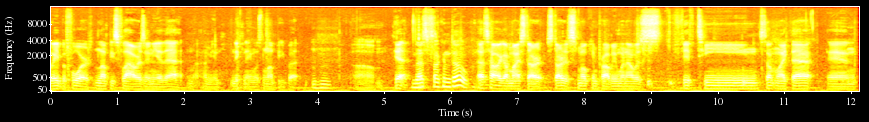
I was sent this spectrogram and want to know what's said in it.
way before Lumpy's flowers, any of that. I mean, nickname was Lumpy, but um, yeah, That's fucking dope. that's how I got my start. Started smoking probably when I was 15, something like that, and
